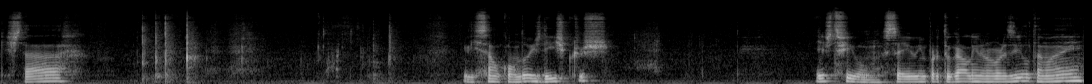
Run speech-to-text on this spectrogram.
Aqui está. Edição com dois discos. Este filme saiu em Portugal e no Brasil também,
